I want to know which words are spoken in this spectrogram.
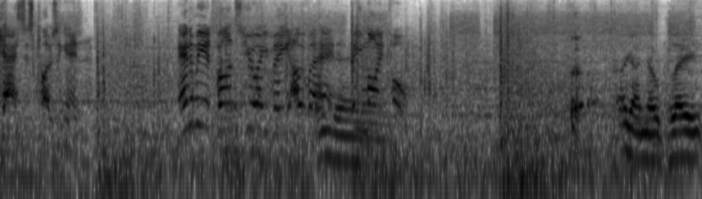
Gas is closing in. Enemy advanced UAV overhead. Be mindful. I got no plate.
